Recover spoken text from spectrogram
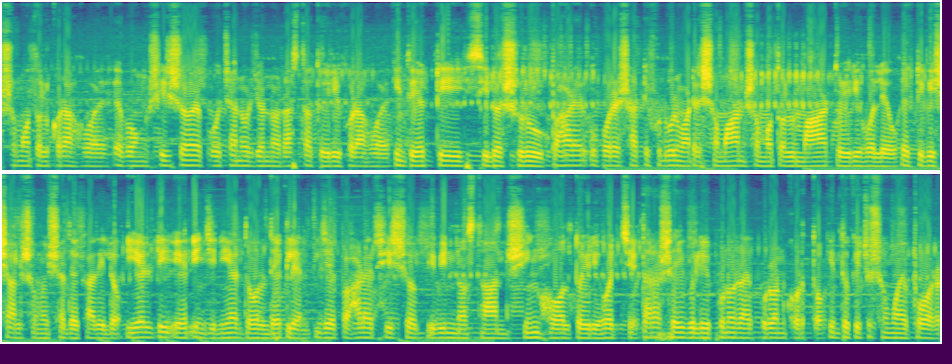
সমতল করা হয় এবং শীর্ষে পৌঁছানোর জন্য রাস্তা তৈরি করা হয়। কিন্তু একটি ছিল শুরু। পাহাড়ের উপরে ষাটটি ফুটবল মাঠের সমান সমতল মাঠ তৈরি হলেও একটি বিশাল সমস্যা দেখা দিল। ইএলটি এর ইঞ্জিনিয়ার দল দেখলেন যে পাহাড়ের শীর্ষ বিভিন্ন স্থান সিংহল তৈরি হচ্ছে। তারা সেইগুলি পুনরায় পূরণ করত। কিন্তু কিছু সময় পর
